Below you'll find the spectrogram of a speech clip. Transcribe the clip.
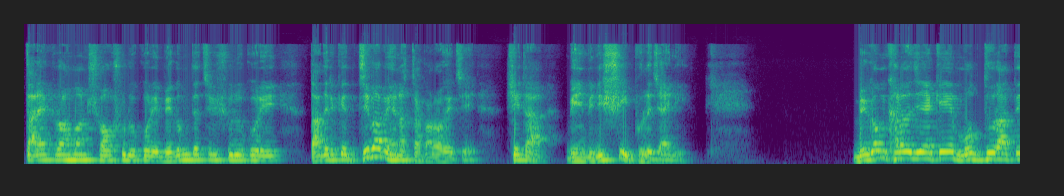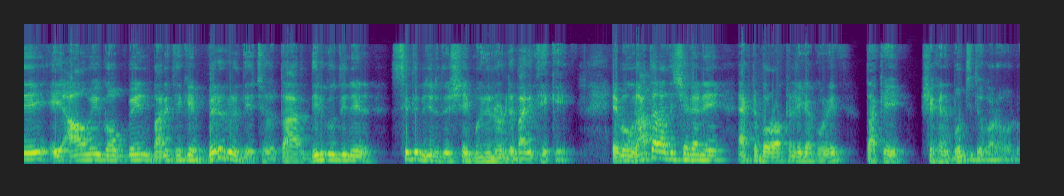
তারেক রহমান সহ শুরু করে, বেগম থেকে শুরু করে তাদেরকে যেভাবে হেনস্থা করা হয়েছে, সেটা বিএনপি নিশ্চয়ই ভুলে যায়নি। বেগম খালেদা জিয়াকে মধ্যরাতে এই আওয়ামী গভর্নমেন্ট বাড়ি থেকে বের করে দিয়েছিল। তার দীর্ঘদিনের স্মৃতি বিজড়িত সেই মইনুল রোডের বাড়ি থেকে। এবং রাতারাতি সেখানে একটা বড় অট্টালিকা করে তাকে সেখানে বঞ্চিত করা হলো।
